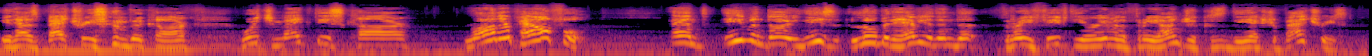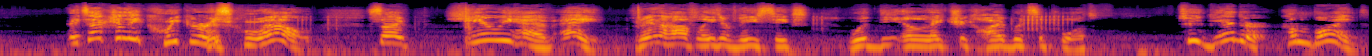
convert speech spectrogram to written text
It has batteries in the car, which make this car rather powerful. And even though it is a little bit heavier than the 350 or even the 300 because of the extra batteries, it's actually quicker as well. So here we have a 3.5 litre V6 with the electric hybrid support. Together, combined,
